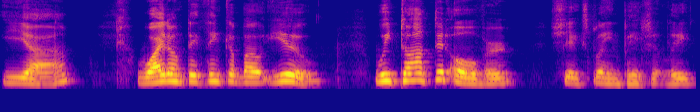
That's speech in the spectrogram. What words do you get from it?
Yeah. Why don't they think about you? We talked it over, she explained patiently.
